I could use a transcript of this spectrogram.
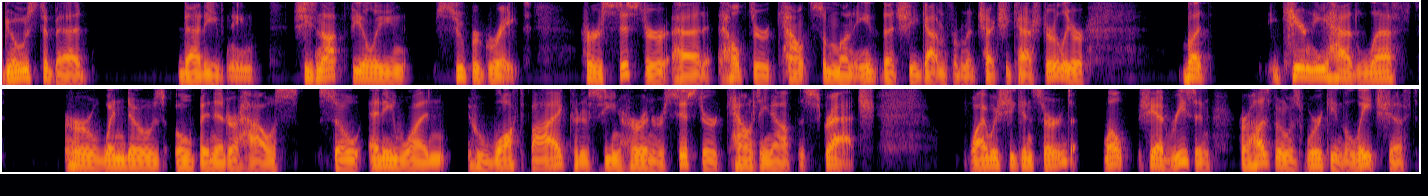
goes to bed that evening she's not feeling super great her sister had helped her count some money that she had gotten from a check she cashed earlier but kearney had left her windows open at her house so anyone who walked by could have seen her and her sister counting out the scratch. Why was she concerned? Well, she had reason. Her husband was working the late shift,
